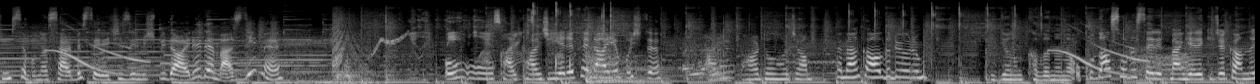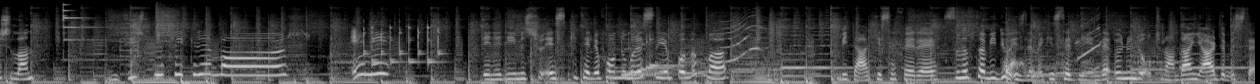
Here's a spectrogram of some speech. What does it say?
Kimse buna serbest ele çizilmiş bir daire demez değil mi? Oo, kaykaycı yere fena yapıştı. Ay pardon hocam, hemen kaldırıyorum. Videonun kalanını okuldan sonra seyretmen gerekecek anlaşılan. Müthiş bir fikrim var. Emi, denediğimiz şu eski telefon numarasını yapalım mı? Bir dahaki sefere sınıfta video izlemek istediğinde önünde oturandan yardım iste.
